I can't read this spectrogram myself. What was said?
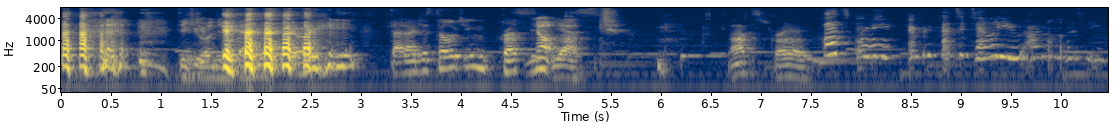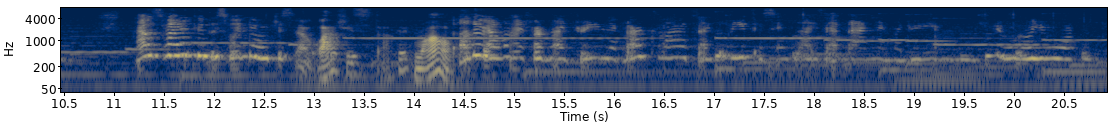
Did you understand the story that I just told you? Press No. yes. That's great. That's great. I forgot to tell you. I'm a lesbian. I was running through this window just now. No, wow, she's a stalker. wow. The other element from my dream, the dark clouds, I believe they symbolize that man in my dream. Will you walk through this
